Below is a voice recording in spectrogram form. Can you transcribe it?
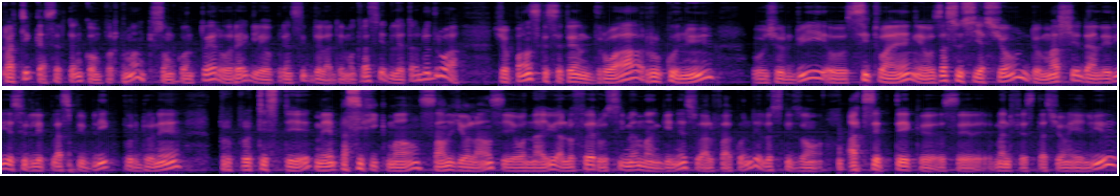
pratiques, à certains comportements qui sont contraires aux règles et aux principes de la démocratie et de l'état de droit. Je pense que c'est un droit reconnu aujourd'hui aux citoyens et aux associations de marcher dans les rues et sur les places publiques pour donner, pour protester, mais pacifiquement, sans violence. Et on a eu à le faire aussi même en Guinée sous Alpha Condé lorsqu'ils ont accepté que ces manifestations aient lieu.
